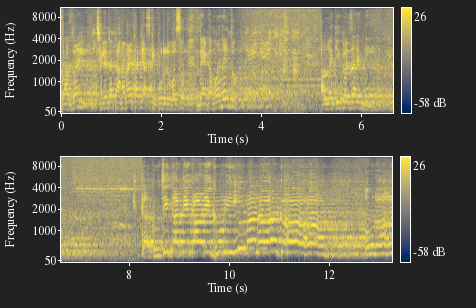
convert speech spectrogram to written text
যে আজরাইল ছেলেটা কানাডায় থাকে আজকে পনেরো বছর, দেখা হয় নাই তো? আল্লাহ কি করে জানেননি কাকুচি কাটি কাটি ঘুড়ি বানা কর উড়াত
